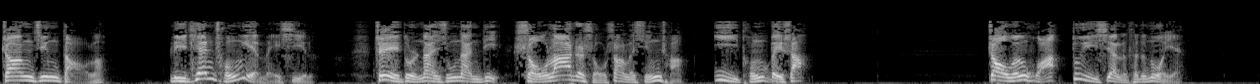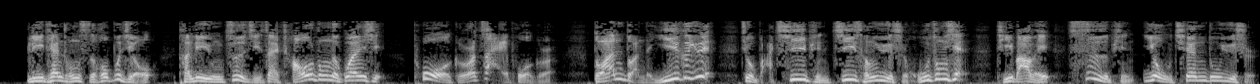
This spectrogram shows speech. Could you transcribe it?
张京倒了，李天崇也没戏了。这对难兄难弟手拉着手上了刑场，一同被杀。赵文华兑现了他的诺言。李天崇死后不久，他利用自己在朝中的关系，破格再破格，短短的一个月就把七品基层御史胡宗宪提拔为四品右迁都御史，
